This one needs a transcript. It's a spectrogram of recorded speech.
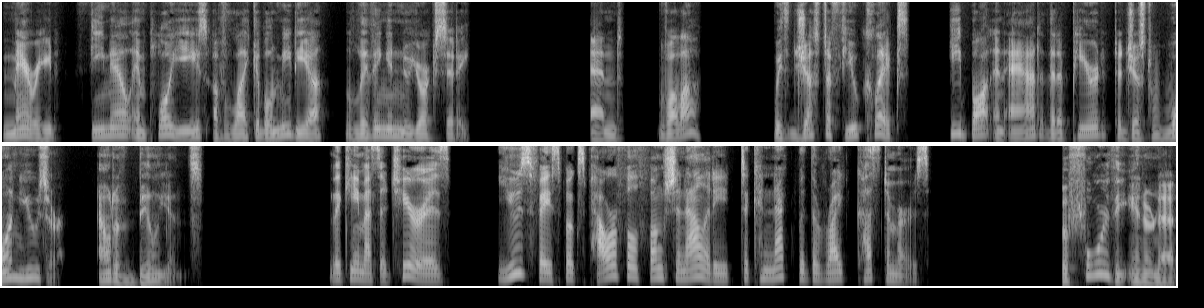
married, female employees of Likeable Media living in New York City. And voila! With just a few clicks, he bought an ad that appeared to just one user out of billions. The key message here is use Facebook's powerful functionality to connect with the right customers. Before the internet,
